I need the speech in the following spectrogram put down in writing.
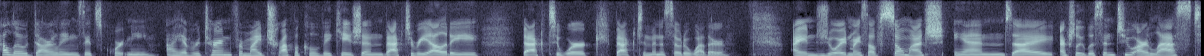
Hello, darlings. It's Courtney. I have returned from my tropical vacation back to reality, back to work, back to Minnesota weather. I enjoyed myself so much, and I actually listened to our last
